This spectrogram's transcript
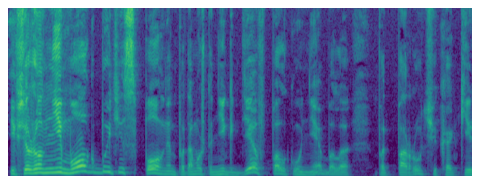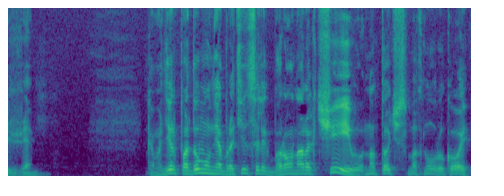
и все же он не мог быть исполнен, потому что нигде в полку не было подпоручика Кижем. Командир подумал, не обратиться ли к барону Аракчееву, но тотчас махнул рукой.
